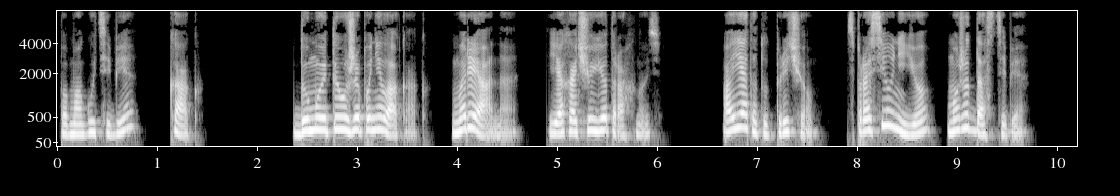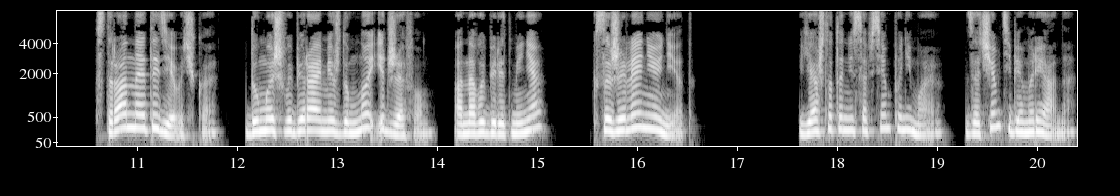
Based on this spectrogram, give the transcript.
«Помогу тебе? Как?» «Думаю, ты уже поняла как. Мариана. Я хочу ее трахнуть». «А я-то тут при чем?» Спроси у нее, может, даст тебе. Странная ты девочка. Думаешь, выбирая между мной и Джеффом, она выберет меня? К сожалению, нет. Я что-то не совсем понимаю. Зачем тебе Мариана?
